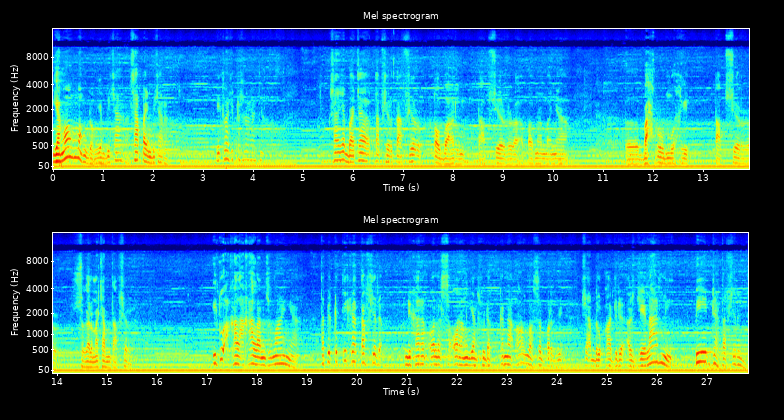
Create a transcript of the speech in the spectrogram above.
yang ngomong dong yang bicara. Siapa yang bicara? Itu aja persoalannya. Saya baca tafsir-tafsir Tobari tafsir apa namanya eh, Bahrul Muhit tafsir segala macam tafsir. Itu akal-akalan semuanya. Tapi ketika tafsir dikarang oleh seorang yang sudah kenal Allah seperti Syekh Abdul Qadir Al-Jailani beda tafsirnya.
